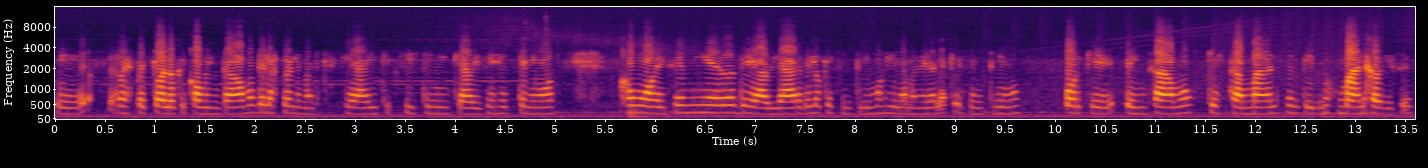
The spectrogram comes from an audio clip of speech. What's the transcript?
eh, respecto a lo que comentábamos de las problemáticas que hay, que existen y que a veces tenemos como ese miedo de hablar de lo que sentimos y de la manera en la que sentimos, porque pensamos que está mal sentirnos mal a veces.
